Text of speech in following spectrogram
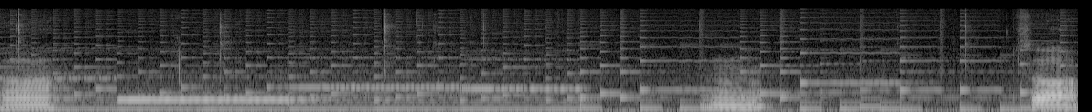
So. Mhm. So.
